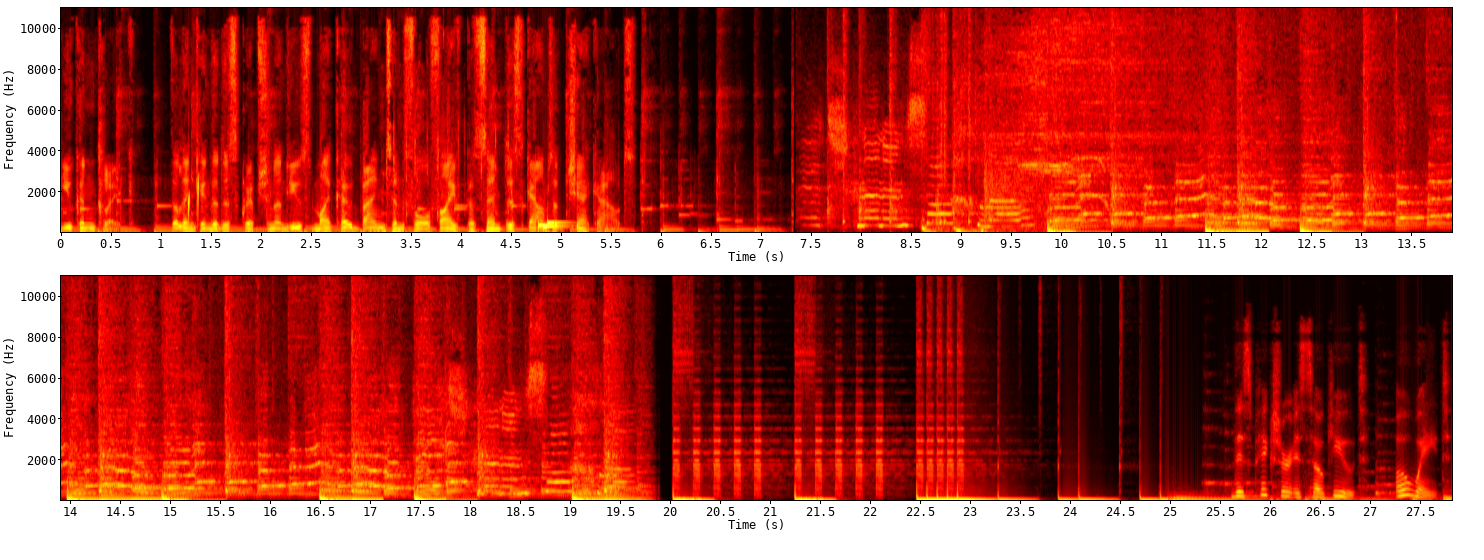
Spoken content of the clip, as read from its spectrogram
You can click the link in the description and use my code BANGTON for 5% discount at checkout. This picture is so cute. Oh wait.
